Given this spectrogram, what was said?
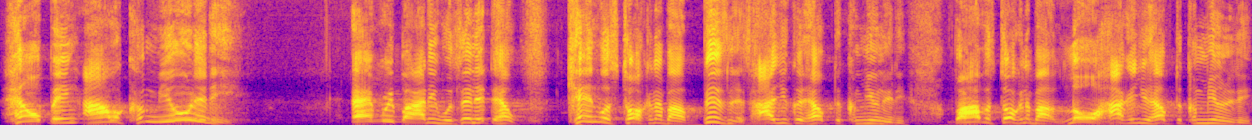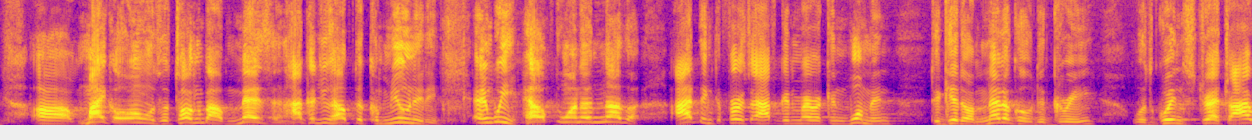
helping our community. Everybody was in it to help. Ken was talking about business, how you could help the community. Bob was talking about law, how can you help the community? Uh, Michael Owens was talking about medicine, how could you help the community? And we helped one another. I think the first African American woman to get a medical degree was Gwen Stretch. I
